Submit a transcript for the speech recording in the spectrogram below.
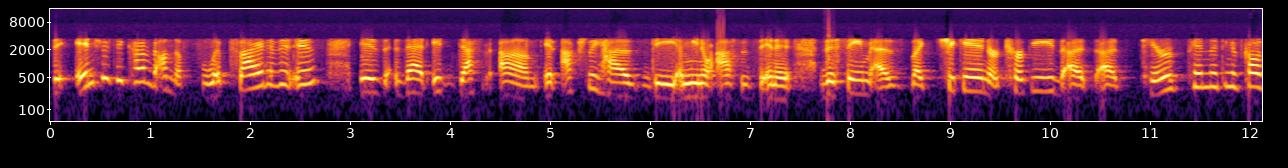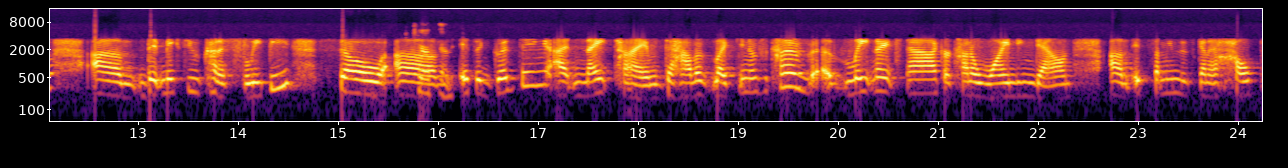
The interesting kind of on the flip side of it is is that it def um, it actually has the amino acids in it the same as like chicken or turkey, uh, uh, terrapin I think it's called, um, that makes you kind of sleepy. So um, it's a good thing at nighttime to have a like you know kind of a late night snack or kind of winding down. Um, it's something that's going to help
